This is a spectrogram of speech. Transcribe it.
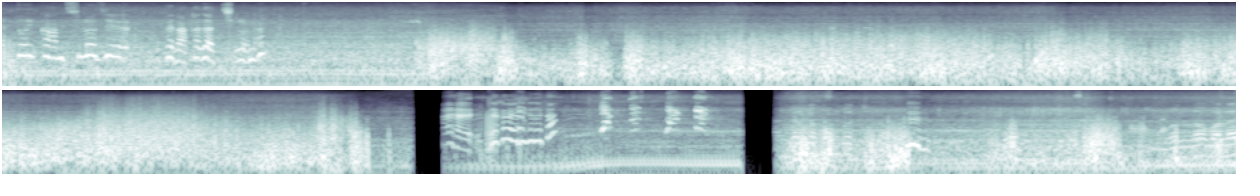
এতই কাঁদছিল যে ওকে রাখা যাচ্ছিল না হ্যাঁ হ্যাঁ দেখা এদিকে দেখা আঙ্কেলকে ফোন করছিল হুম বলল বলে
